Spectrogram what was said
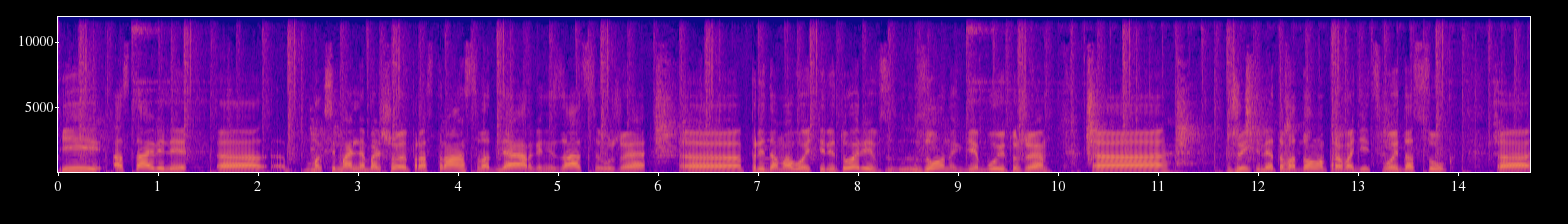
и оставили э, максимально большое пространство для организации уже э, придомовой территории, в зоны, где будет уже э, жители этого дома проводить свой досуг. Э,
